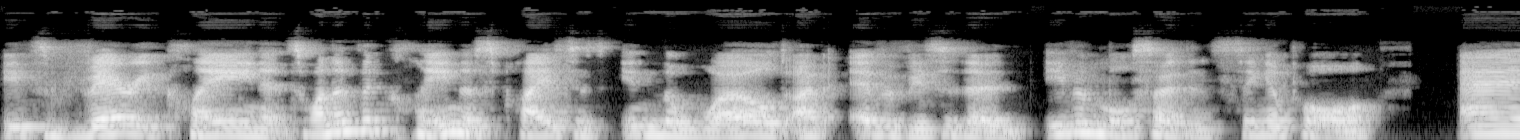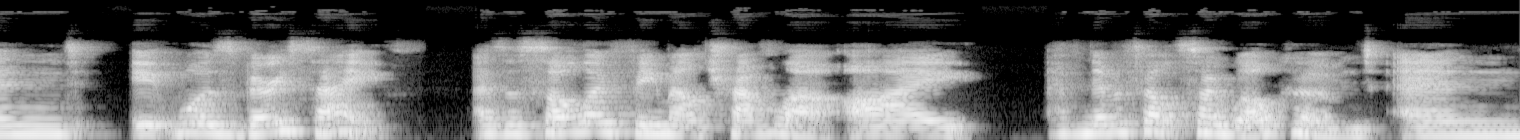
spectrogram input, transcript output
it's very clean. It's one of the cleanest places in the world I've ever visited, even more so than Singapore. And it was very safe. As a solo female traveler, I have never felt so welcomed and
